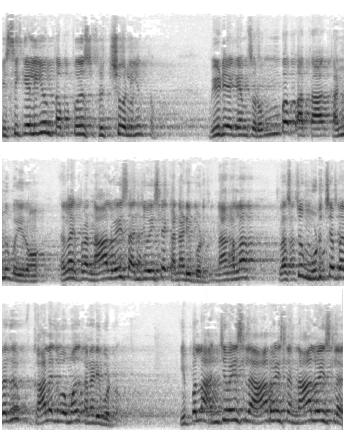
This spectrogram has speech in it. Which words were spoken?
பிசிக்கலியும் தப்பு ஸ்பிரிச்சுவலியும் தப்பு. வீடியோ கேம்ஸ் ரொம்ப பார்த்தா கண்ணு போயிடும் அதெல்லாம் இப்போ நாலு வயசு அஞ்சு வயசுலேயே கண்ணாடி போடுது. நாங்கள்லாம் ப்ளஸ் டூ முடித்த பிறகு காலேஜ் போகும்போது கண்ணாடி போட்டோம். இப்போல்லாம் அஞ்சு வயசில் ஆறு வயசில் நாலு வயசில்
